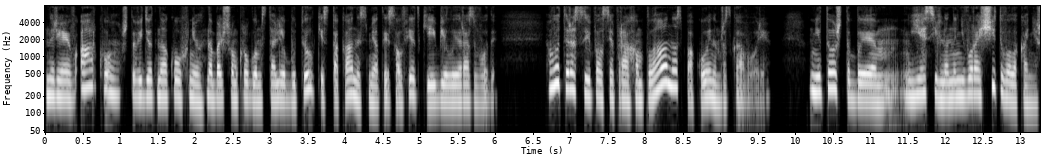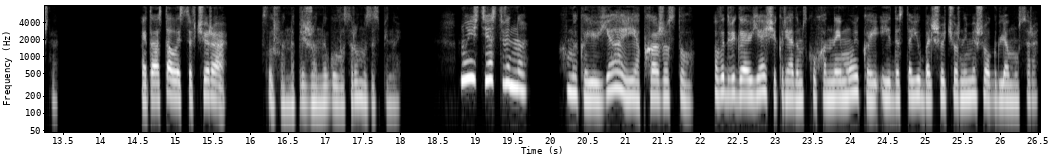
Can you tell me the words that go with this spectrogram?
Ныряю в арку, что ведет на кухню, на большом круглом столе бутылки, стаканы, смятые салфетки и белые разводы. Вот и рассыпался прахом план о спокойном разговоре. Не то чтобы я сильно на него рассчитывала, конечно. «Это осталось со вчера», — слышу напряженный голос Ромы за спиной. «Ну, естественно», — хмыкаю я и обхожу стол. Выдвигаю ящик рядом с кухонной мойкой и достаю большой черный мешок для мусора.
